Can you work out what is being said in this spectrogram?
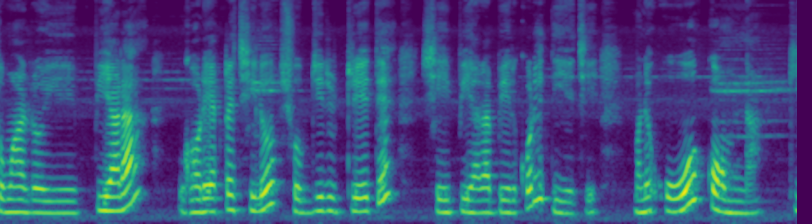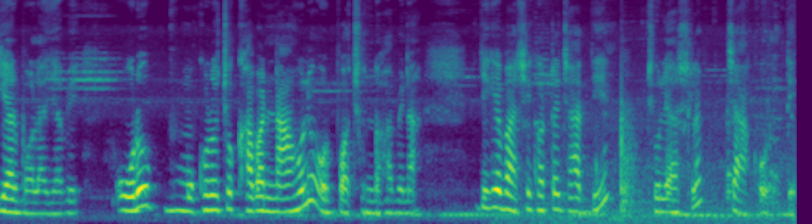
তোমার ওই পেয়ারা, ঘরে একটা ছিল সবজির ট্রেতে, সেই পেয়ারা বের করে দিয়েছি। মানে ও কম না, কি আর বলা যাবে? ওরও মুখরোচক খাবার না হলে ওর পছন্দ হবে না। এদিকে বাসি ঘরটা ঝাড় দিয়ে চলে আসলাম চা করতে।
